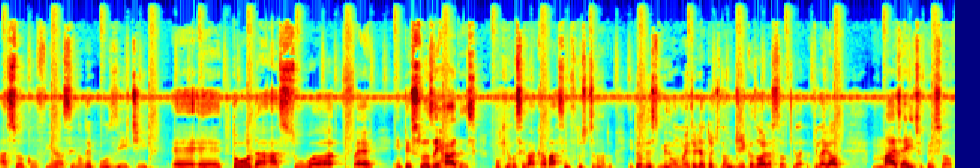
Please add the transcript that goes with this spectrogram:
a sua confiança e não deposite é, é, toda a sua fé em pessoas erradas, porque você vai acabar se frustrando. Então, nesse primeiro momento, eu já estou te dando dicas, olha só que, que legal. Mas é isso, pessoal.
